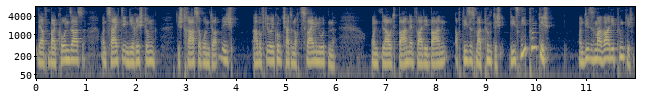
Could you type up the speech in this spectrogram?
der auf dem Balkon saß und zeigte in die Richtung die Straße runter. Ich habe auf die Uhr geguckt, ich hatte noch zwei Minuten. Und laut Bahn-App war die Bahn auch dieses Mal pünktlich. Die ist nie pünktlich. Und dieses Mal war die pünktlich.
